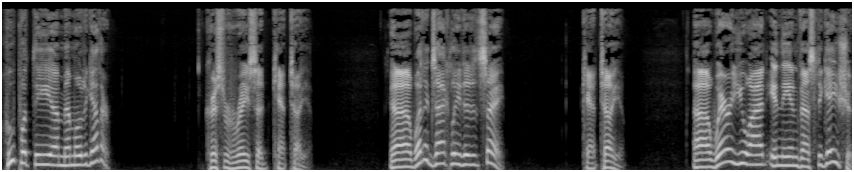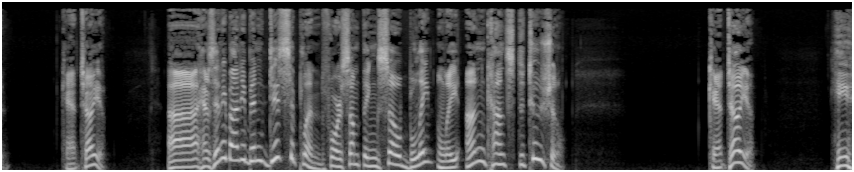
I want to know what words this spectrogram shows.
who put the uh, memo together. Christopher Wray said, Can't tell you. Uh, what exactly did it say? Can't tell you. Uh, where are you at in the investigation? Can't tell you. Uh, has anybody been disciplined for something so blatantly unconstitutional? Can't tell you. He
